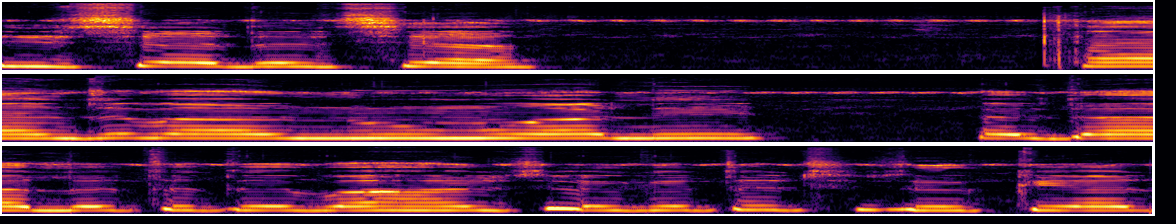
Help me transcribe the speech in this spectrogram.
ਹਿੱਸਾ ਦੱਸਿਆ ਐਤਵਾਰ ਨੂੰ ਮੁਹਾਲੀ عدالت نے مہاشوکت فلوکیات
